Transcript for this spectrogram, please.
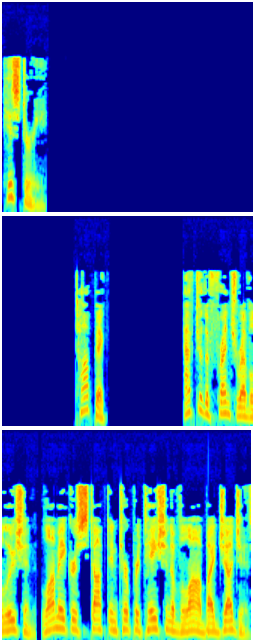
History after the French Revolution, lawmakers stopped interpretation of law by judges,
